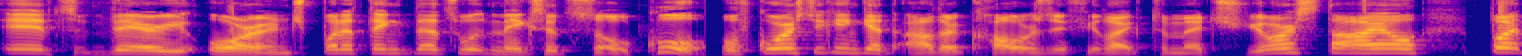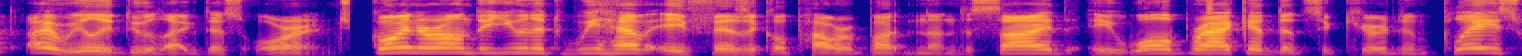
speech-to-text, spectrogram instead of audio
it's very orange, but I think that's what makes it so cool. Of course, you can get other colors if you like to match your style, but I really do like this orange. Going around the unit, we have a physical power button on the side, a wall bracket that's secured in place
